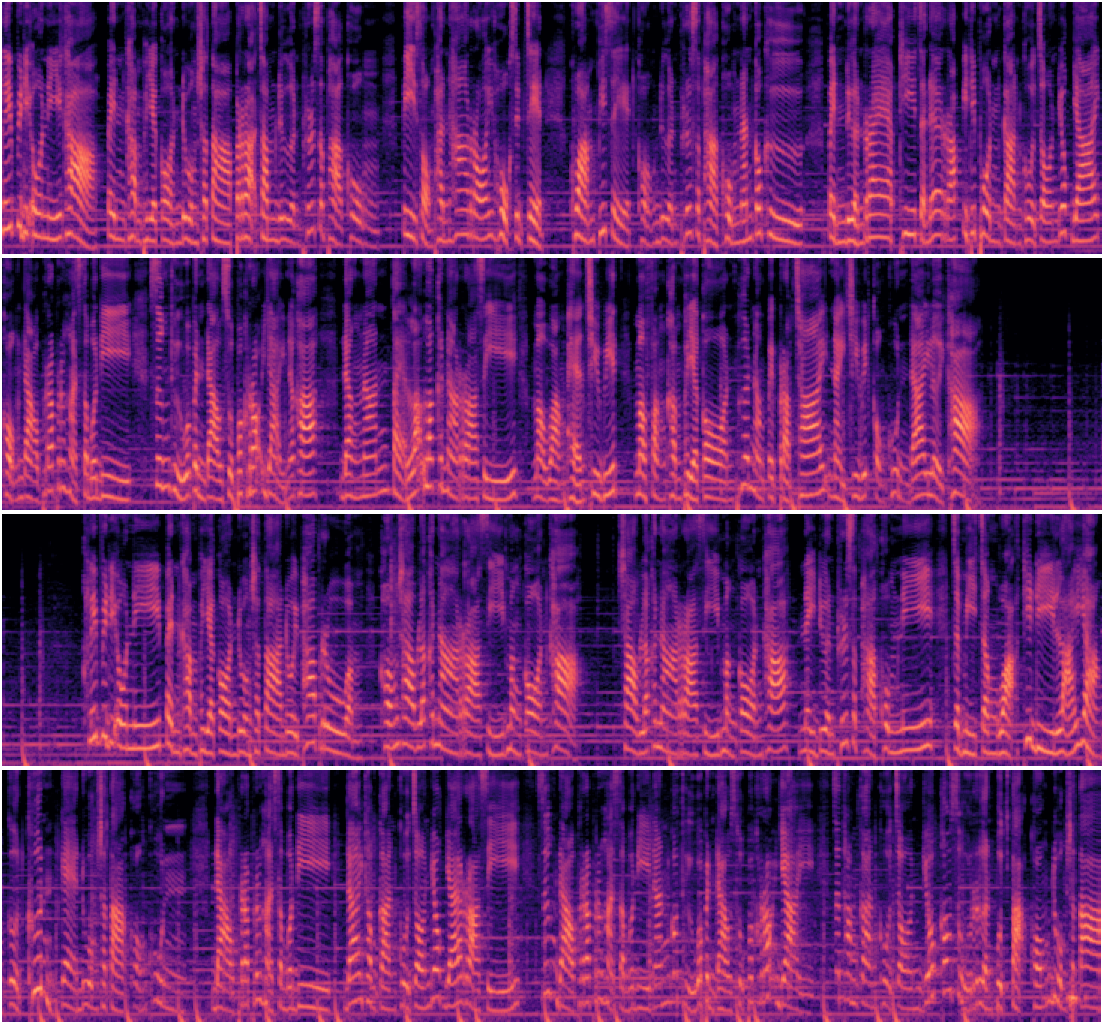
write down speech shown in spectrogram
คลิปวิดีโอนี้ค่ะ เป็นคำพยากรณ์ดวงชะตาประจำเดือนพฤษภาคม ปี 2567 ความพิเศษของเดือนพฤษภาคมนั้นก็คือ เป็นเดือนแรกที่จะได้รับอิทธิพลการโคจรยกย้ายของดาวพระพฤหัสบดี ซึ่งถือว่าเป็นดาวสุภเคราะห์ใหญ่นะคะ ดังนั้นแต่ละลัคนาราศีมาวางแผนชีวิต มาฟังคำพยากรณ์เพื่อนำไปปรับใช้ในชีวิตของคุณได้เลยค่ะ คลิปวิดีโอนี้เป็นคำพยากรณ์ดวงชะตาโดยภาพรวม ของชาวลัคนาราศีมังกรค่ะ ชาวลัคนาราศีมังกรคะ ในเดือนพฤษภาคมนี้ จะมีจังหวะที่ดีหลายอย่างเกิดขึ้นแก่ดวงชะตาของคุณ ดาวพระพฤหัสบดี ได้ทำการโคจรโยกย้ายราศี ซึ่งดาวพระพฤหัสบดีนั้นก็ถือว่าเป็นดาวสุภเคราะห์ใหญ่ จะทำการโคจรยกเข้าสู่เรือนปุตตะของดวงชะตา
